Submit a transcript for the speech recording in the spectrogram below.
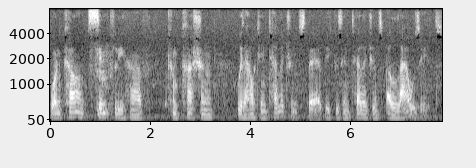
one can't simply have compassion without intelligence there because intelligence allows it.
